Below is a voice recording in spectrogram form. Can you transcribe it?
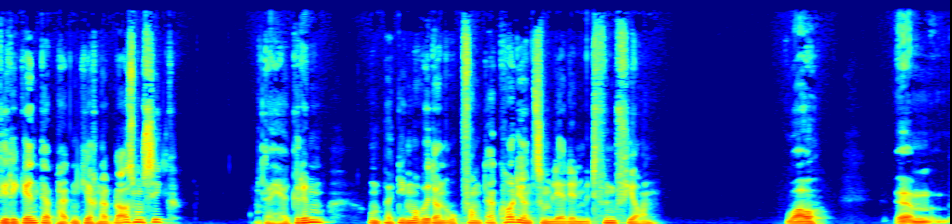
Dirigent der Pattenkirchener Blasmusik, der Herr Grimm, und bei dem habe ich dann angefangen, Akkordeon zu lernen mit fünf Jahren. Wow. Ähm,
